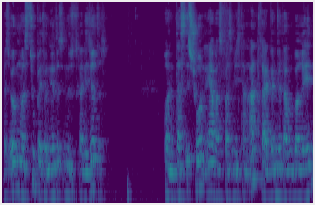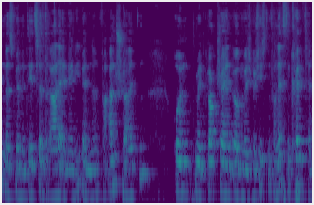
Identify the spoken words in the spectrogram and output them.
als irgendwas zu betoniertes, industrialisiertes. Und das ist schon eher was, was mich dann antreibt, wenn wir darüber reden, dass wir eine dezentrale Energiewende veranstalten und mit Blockchain irgendwelche Geschichten vernetzen könnten.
